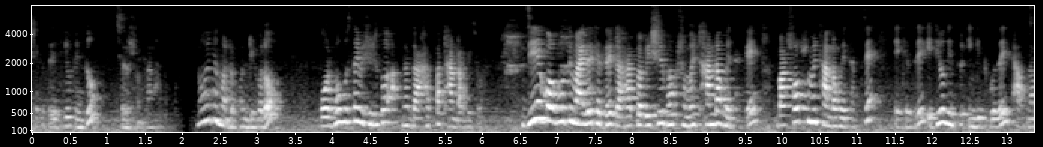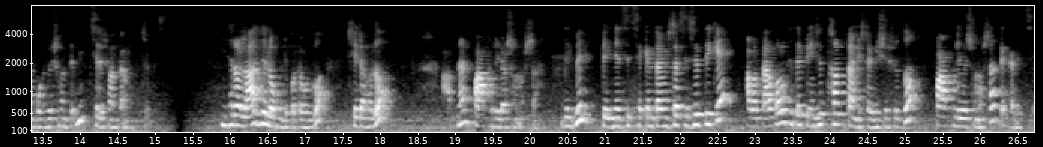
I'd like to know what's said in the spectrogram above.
সেক্ষেত্রে এটিও কিন্তু ছেলে সন্তান। নয় নম্বর লক্ষণটি হলো গর্ভাবস্থায় বিশেষত আপনার গা হাত পা ঠান্ডা হয়ে যাওয়া। যে গর্ভবতী মায়েদের ক্ষেত্রে গা হাত পা বেশিরভাগ সময় ঠান্ডা হয়ে থাকে বা সব সময় ঠান্ডা হয়ে থাকছে, এক্ষেত্রে এটিও কিন্তু ইঙ্গিত করে দেয় আপনার গর্ভের সন্তানই ছেলে সন্তান হতে চলেছে। এছাড়াও লাস্ট যে লক্ষণটির কথা বলব, সেটা হলো আপনার পা ফুলে যাওয়ার সমস্যা। দেখবেন সেকেন্ড টাইমস্টার শেষের দিকে, আবার কারও কারও ক্ষেত্রে প্রেগনেন্সির থার্ড টাইমস্টার বিশেষত পা ফুলে যাওয়ার সমস্যা দেখা দিচ্ছে।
